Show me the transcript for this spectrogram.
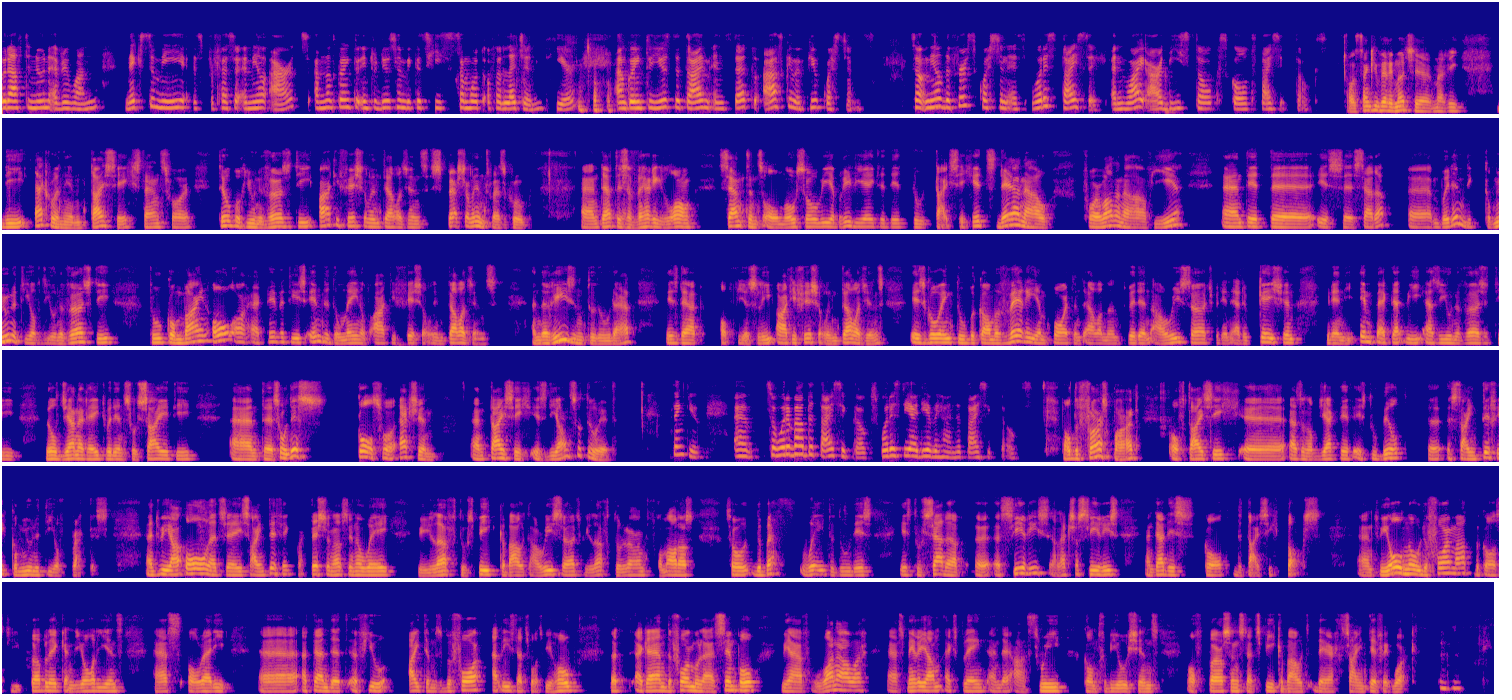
Good afternoon, everyone. Next to me is Professor Emile Aarts. I'm not going to introduce him because he's somewhat of a legend here. I'm going to use the time instead to ask him a few questions. So Emil, the first question is, what is TAISIG and why are these talks called TAISIG talks? Oh, thank you very much, uh, Marie. The acronym TAISIG stands for Tilburg University Artificial Intelligence Special Interest Group. And that is a very long sentence almost, so we abbreviated it to TAISIG. It's there now for one and a half year, and it uh, is uh, set up um, within the community of the university to combine all our activities in the domain of artificial intelligence. And the reason to do that is that obviously artificial intelligence is going to become a very important element within our research, within education, within the impact that we as a university will generate within society. And uh, so this calls for action and TAISIG is the answer to it. Thank you. Um, so what about the TAISIG talks? What is the idea behind the TAISIG talks? Well, the first part of TAISIG uh, as an objective is to build a, scientific community of practice. And we are all, let's say, scientific practitioners in a way. We love to speak about our research. We love to learn from others. So the best way to do this is to set up a, a series, a lecture series, and that is called the TAISIG Talks. And we all know the format because the public and the audience has already uh, attended a few items before, at least that's what we hope. But again, the formula is simple. We have one hour, as Miriam explained, and there are three contributions of persons that speak about their scientific work. Mm -hmm.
